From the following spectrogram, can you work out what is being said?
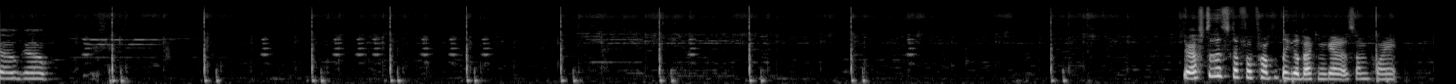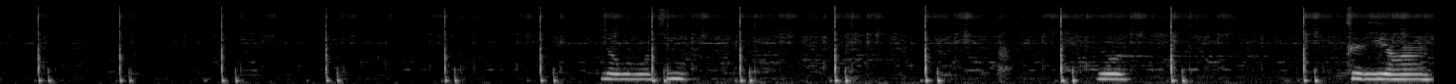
go go. Rest of the stuff I'll probably go back and get at some point. No one wants you. You're pretty darn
